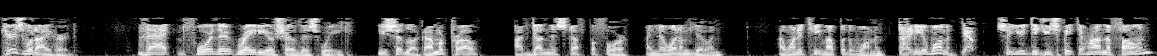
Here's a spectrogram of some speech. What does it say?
Here's what I heard. That for the radio show this week, you said, look, I'm a pro. I've done this stuff before. I know what I'm doing. I want to team up with a woman. Get me a woman. Yep. So you did you speak to her on the phone?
